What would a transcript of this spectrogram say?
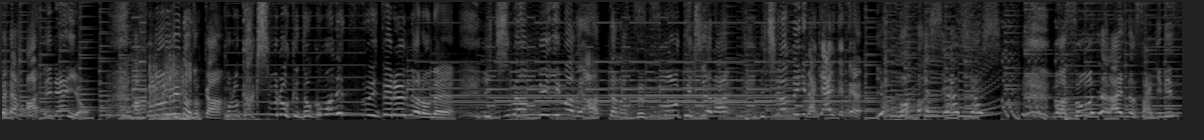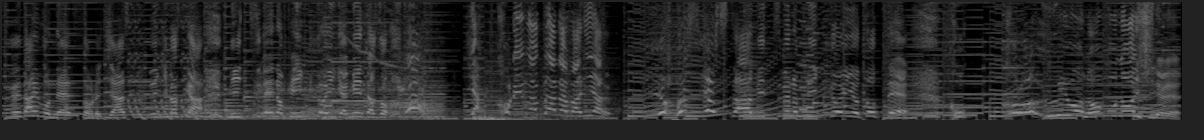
れ入れんよ。あこの上のとかこの隠しブロックどこまで続いてるんだろうね。一番右まであったら絶望的じゃない？一番右だけ入ってて。よしよしよし。まあそうじゃないと先に進めないもんね。それじゃあ進んでいきますか。3つ目のピンクコインが見えたぞ。あいやこれはまだ間に合う。よしよし。さあ3つ目のピンクコインを取って。こっから上は何もないしね。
